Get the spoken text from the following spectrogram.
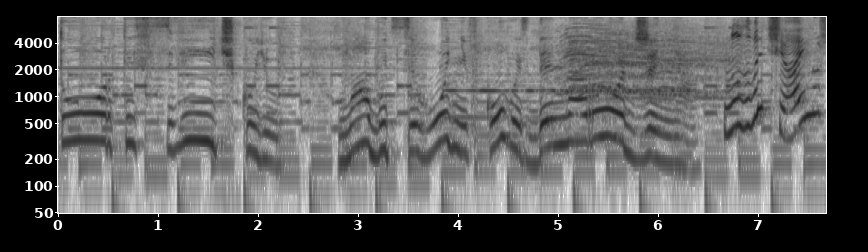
торт із свічкою. Мабуть, сьогодні в когось день народження. Ну, звичайно ж,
